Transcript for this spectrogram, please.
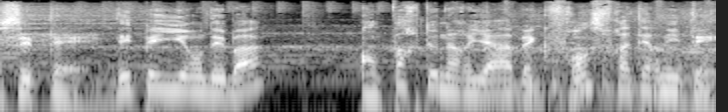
C'était Des pays en débat, en partenariat avec France Fraternité.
